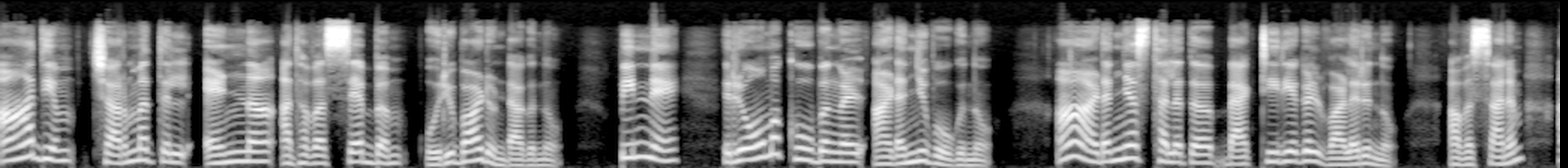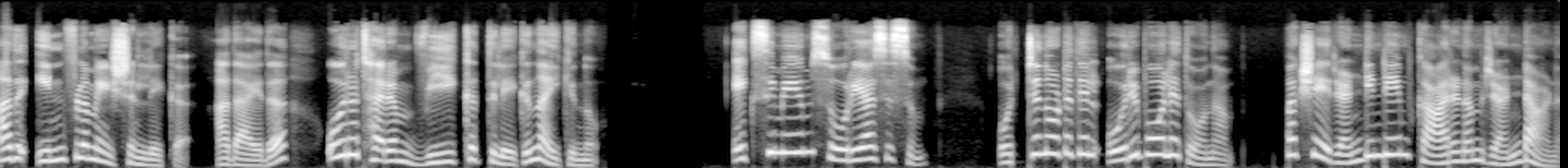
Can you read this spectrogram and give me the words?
ആദ്യം ചർമ്മത്തിൽ എണ്ണ അഥവാ സെബം ഒരുപാടുണ്ടാകുന്നു. പിന്നെ രോമകൂപങ്ങൾ അടഞ്ഞുപോകുന്നു. ആ അടഞ്ഞ സ്ഥലത്ത് ബാക്ടീരിയകൾ വളരുന്നു. അവസാനം അത് ഇൻഫ്ലമേഷനിലേക്ക് അതായത് ഒരു തരം വീക്കത്തിലേക്ക് നയിക്കുന്നു. എക്സിമയും സോറിയാസിസും ഒറ്റനോട്ടത്തിൽ ഒരുപോലെ തോന്നാം. പക്ഷേ രണ്ടിന്റെയും കാരണം രണ്ടാണ്.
